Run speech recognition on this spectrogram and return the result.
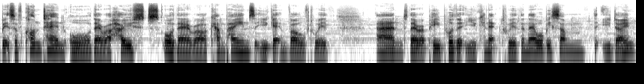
bits of content, or there are hosts, or there are campaigns that you get involved with, and there are people that you connect with, and there will be some that you don't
